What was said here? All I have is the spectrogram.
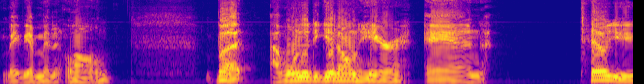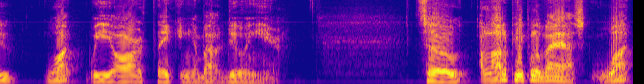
maybe a minute long. But I wanted to get on here and tell you what we are thinking about doing here. So, a lot of people have asked what,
